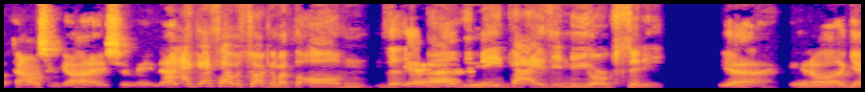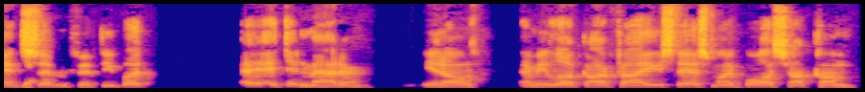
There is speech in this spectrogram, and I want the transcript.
a thousand guys. I mean, I guess I was talking about the all the yeah, all the made guys in New York City. Yeah, you know, again, yeah. 750, but it, it didn't matter. You know, I mean, look, our, I used to ask my boss, how come,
